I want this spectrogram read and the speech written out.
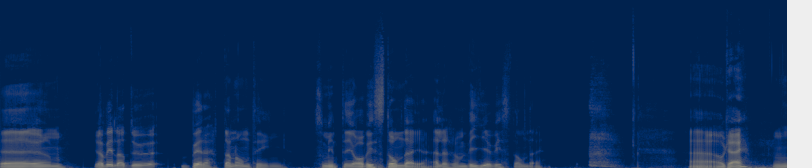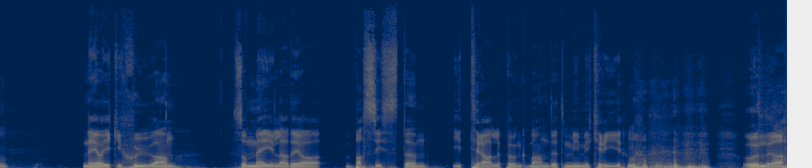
Ehm, jag vill att du berättar någonting som inte jag visste om dig, eller som vi visste om dig. Uh, Okej. Mm. När jag gick i sjuan så mejlade jag basisten i trallpunkbandet Mimikry och undra,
